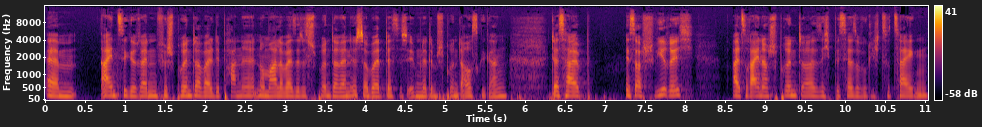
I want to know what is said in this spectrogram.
ähm, einzige Rennen für Sprinter, weil De Panne normalerweise das Sprinterrennen ist, aber das ist eben nicht im Sprint ausgegangen. Deshalb ist auch schwierig, als reiner Sprinter sich bisher so wirklich zu zeigen,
